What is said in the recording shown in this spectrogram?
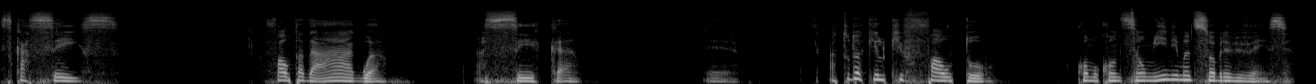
escassez, falta da água, a seca, é, a tudo aquilo que faltou como condição mínima de sobrevivência.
